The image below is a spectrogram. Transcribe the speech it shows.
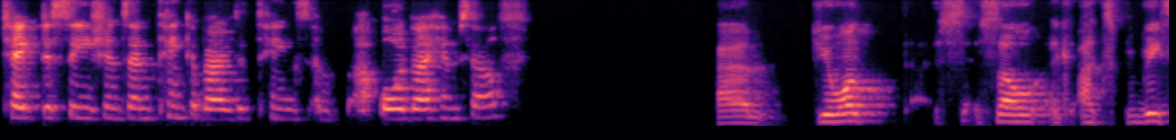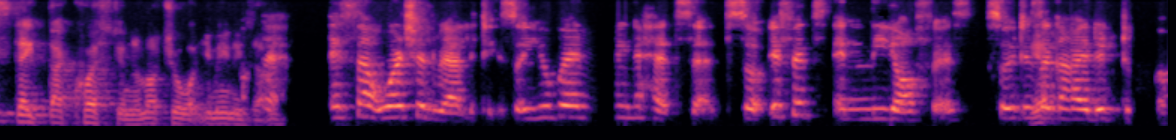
take decisions and think about the things uh, all by himself? Um do you want so I restate that question. I'm not sure what you mean exactly. Okay. It's a virtual reality. So you're wearing a headset. So if it's in the office, so it is yeah. a guided tour.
